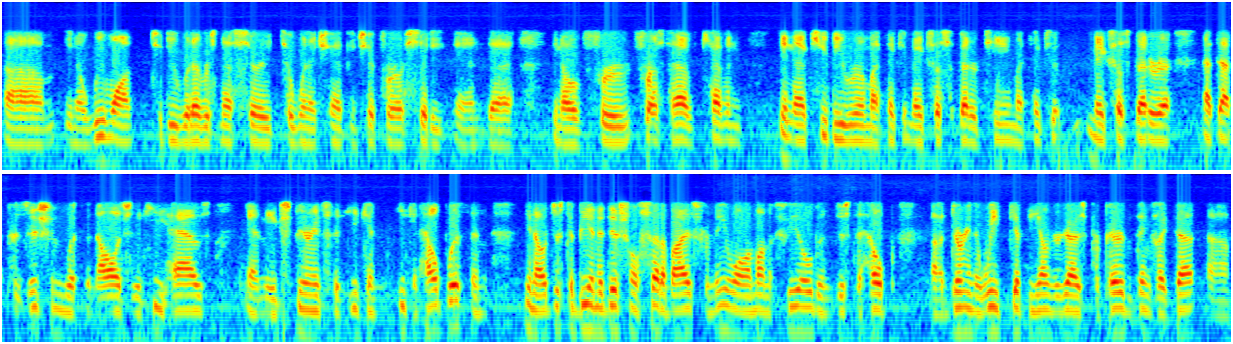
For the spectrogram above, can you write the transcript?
Um, you know, we want to do whatever's necessary to win a championship for our city. And uh, you know, for for us to have Kevin in that QB room, I think it makes us a better team. I think it makes us better at, at that position with the knowledge that he has and the experience that he can he can help with, and you know, just to be an additional set of eyes for me while I'm on the field, and just to help uh, during the week get the younger guys prepared and things like that. Um,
